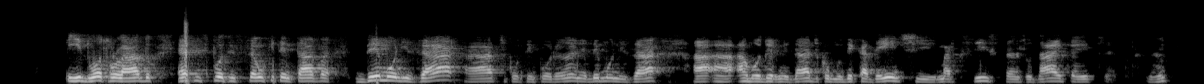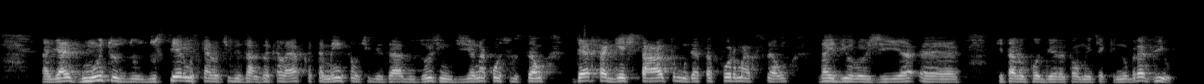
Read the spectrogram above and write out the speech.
E, do outro lado, essa exposição que tentava demonizar a arte contemporânea, demonizar a, a, a modernidade como decadente, marxista, judaica, etc. Né? Aliás, muitos dos, dos, termos que eram utilizados naquela época também são utilizados hoje em dia na construção dessa gestaltung, dessa formação da ideologia eh, que está no poder atualmente aqui no Brasil.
